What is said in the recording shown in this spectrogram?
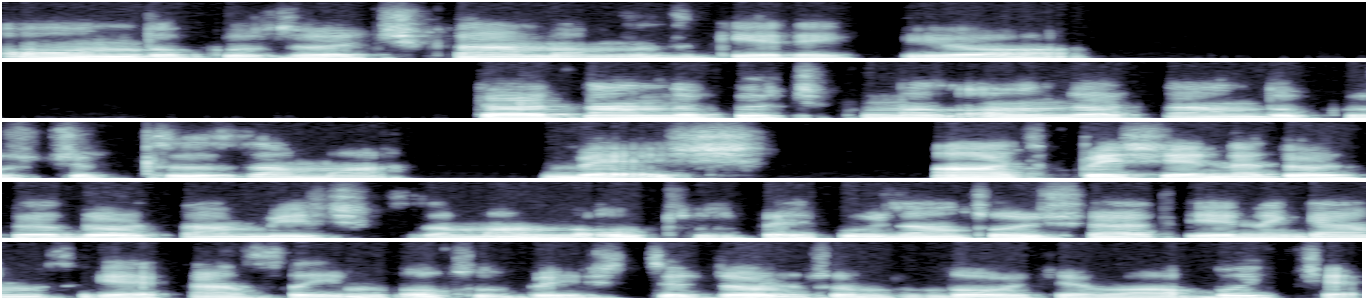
19'u çıkarmamız gerekiyor. 4'ten 9 çıkmaz. 14'ten 9 çıktığı zaman 5. Artık 5 yerine 4 kalır. 4'ten 1 çıktığı zaman da 35. Bu yüzden soru işareti yerine gelmesi gereken sayımız 35'tir. 4. sorumuzun doğru cevabı C.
